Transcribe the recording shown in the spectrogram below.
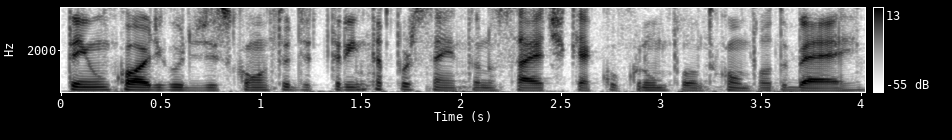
tem um código de desconto de 30% no site que é cucrum.com.br.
